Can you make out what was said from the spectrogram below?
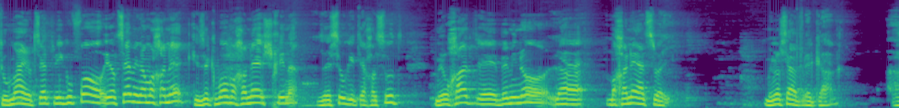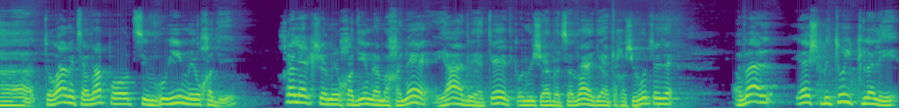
שטומאה יוצאת מגופו יוצא מן המחנה כי זה כמו מחנה שכינה זה סוג התייחסות מיוחד אה, במינו למחנה הצבאי. בנוסף לכך, התורה מצווה פה ציוויים מיוחדים, חלק שמיוחדים למחנה, יד ויתד, כל מי שהיה בצבא יודע את החשיבות של זה, אבל יש ביטוי כללי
